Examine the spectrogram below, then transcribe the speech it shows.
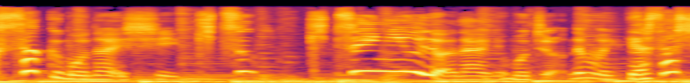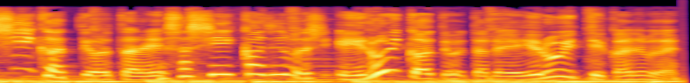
臭くもないしきつきつい匂いではないねもちろん。でも優しいかって言われたら優しい感じでもないしエロいかって言われたらエロいっていう感じでもない。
